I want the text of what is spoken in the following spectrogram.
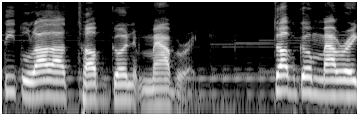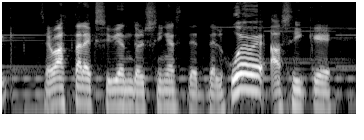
titulada Top Gun Maverick. Top Gun Maverick se va a estar exhibiendo el cine desde el jueves, así que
